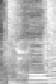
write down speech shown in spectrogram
thôi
